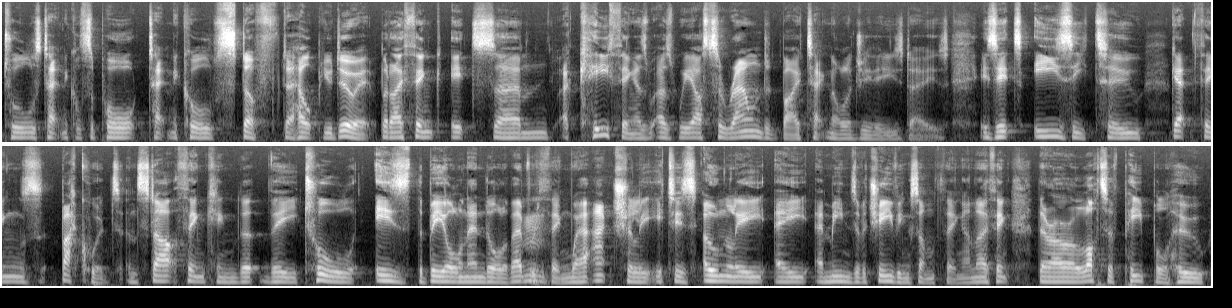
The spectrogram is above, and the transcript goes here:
tools, technical support, technical stuff to help you do it. But I think it's um, a key thing as, as we are surrounded by technology these days, is it's easy to get things backwards and start thinking that the tool is the be all and end all of mm. everything, mm. where actually it is only a, a means of achieving something. And I think there are a lot of people who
